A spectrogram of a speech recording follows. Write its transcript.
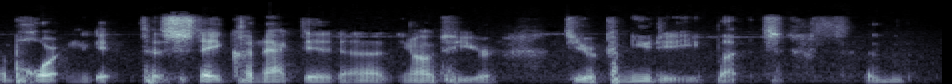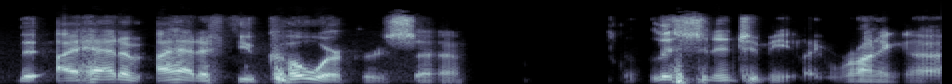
important to get to stay connected, uh, you know, to your to your community. But I had a I had a few coworkers uh, listening to me, like running a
